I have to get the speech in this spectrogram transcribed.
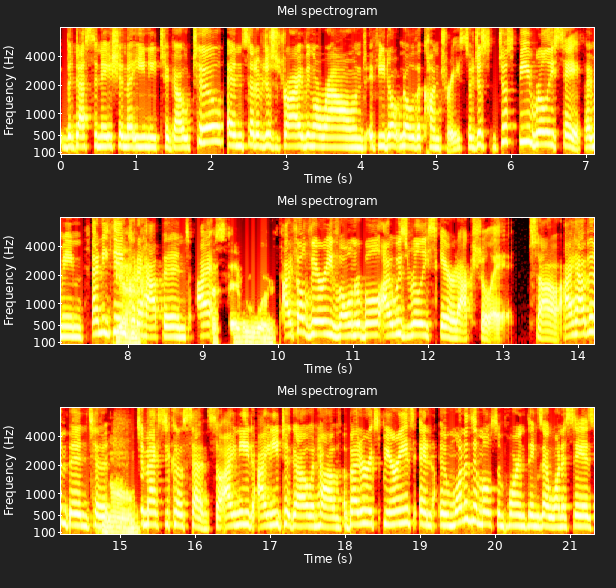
the destination that you need to go to instead of just driving around if you don't know the country. So just just be really safe. I mean, anything yeah, could have happened. I That's every word. I felt very vulnerable. I was really scared actually. So I haven't been to no. to Mexico since. So I need I need to go and have a better experience. And and one of the most important things I want to say is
